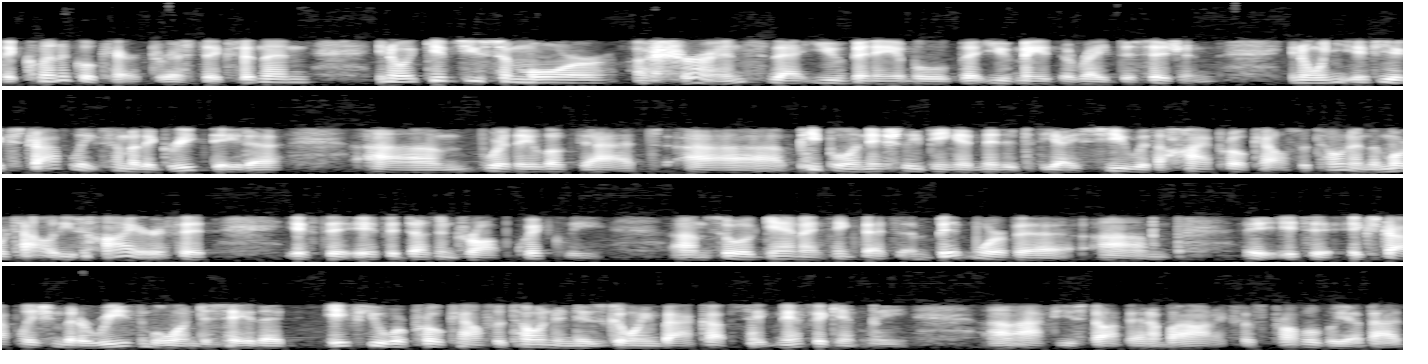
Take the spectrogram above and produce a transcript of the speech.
the clinical characteristics, and then you know it gives you some more assurance that you've been able that you've made the right decision. You know when you, if you extrapolate some of the Greek data um, where they looked at uh, people initially being admitted to the ICU with a high procalcitonin, the mortality is higher if it if the if it doesn't drop quickly. Um, so again, I think that's a bit more of a um, it's an extrapolation, but a reasonable one to say that if your procalcitonin is going back up significantly uh, after you stop antibiotics, that's probably a bad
